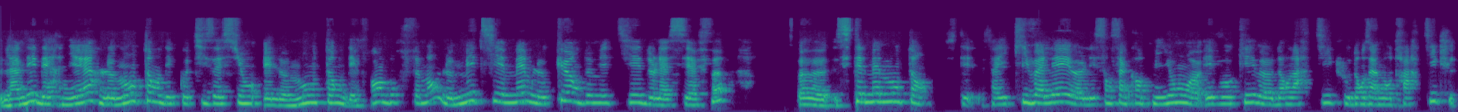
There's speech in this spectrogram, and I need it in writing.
L'année dernière, le montant des cotisations et le montant des remboursements, le métier même, le cœur de métier de la CFE, euh, c'était le même montant. Ça équivalait euh, les 150 millions euh, évoqués dans l'article ou dans un autre article.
